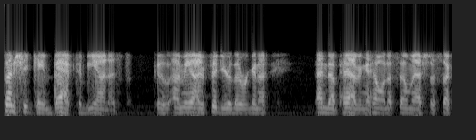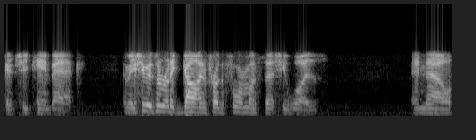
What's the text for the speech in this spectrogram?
since she came back, to be honest, because I mean, I figured they were gonna end up having a Hell in a Cell match the second she came back. I mean, she was already gone for the four months that she was, and now,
